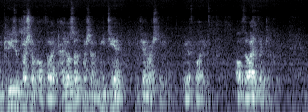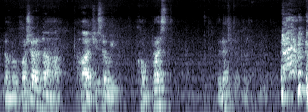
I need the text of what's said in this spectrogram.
increase the pressure of the right حيوصل البريشر 200 220 180 of the right ventricle لما البريشر هنا ها- هاي شو يسوي compressed the left ventricle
